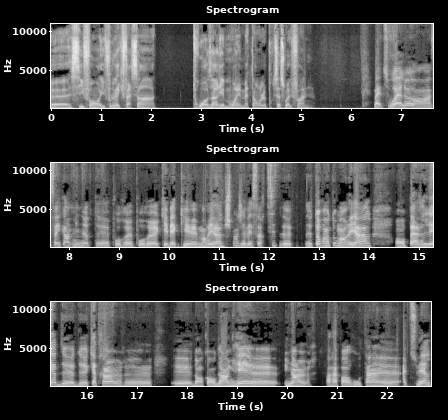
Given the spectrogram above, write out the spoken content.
Euh, S'ils font, il faudrait qu'ils fassent ça en trois heures et moins, mettons, là, pour que ça soit le fun. Ben, tu vois, là, en 50 minutes pour, pour Québec, Montréal. Montréal, je pense que j'avais sorti de, de Toronto-Montréal, on parlait de, de 4 heures, euh, euh, donc on gagnerait euh, une heure par rapport au temps euh, actuel.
